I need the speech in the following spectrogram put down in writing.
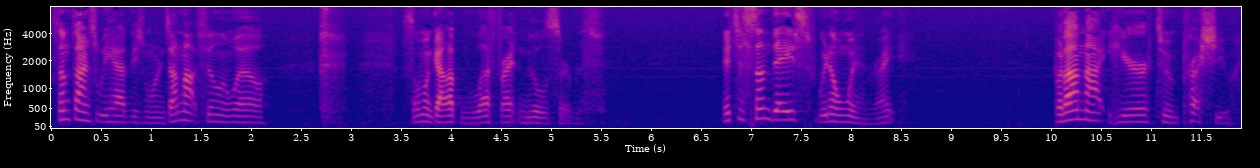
Sometimes we have these mornings. I'm not feeling well. Someone got up and left right in the middle of the service. It's just some days we don't win, right? But I'm not here to impress you.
